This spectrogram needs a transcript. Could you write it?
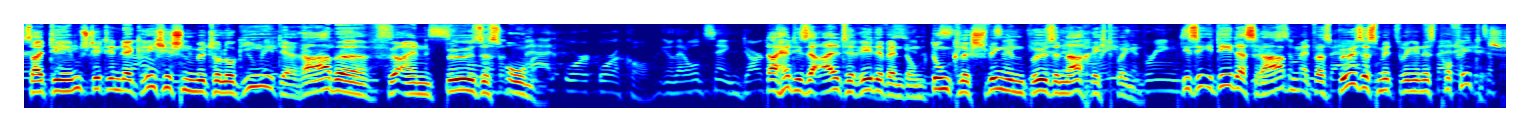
Seitdem steht in der griechischen Mythologie der Rabe für ein böses Omen. Daher diese alte Redewendung, dunkle Schwingen, böse Nachricht bringen. Diese Idee, dass Raben etwas Böses mitbringen, ist prophetisch.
